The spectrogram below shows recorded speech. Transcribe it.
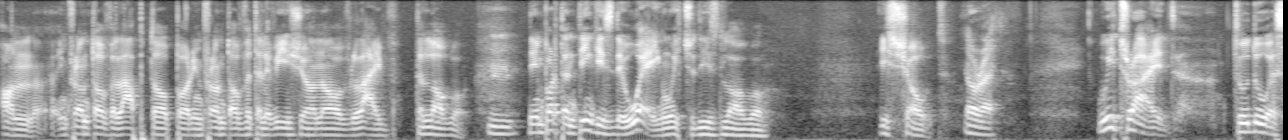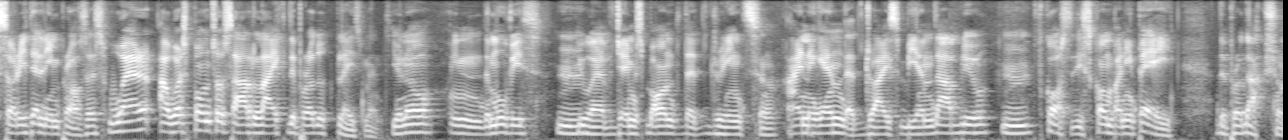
on in front of a laptop or in front of a television or live the logo Mm. the important thing is the way in which this logo is showed All right. we tried to do a storytelling process where our sponsors are like the product placement. You know in the movies Mm. you have James Bond that drinks uh, Heineken that drives BMW Mm. of course this company pay the production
